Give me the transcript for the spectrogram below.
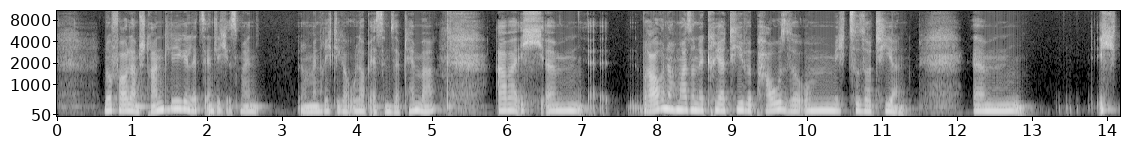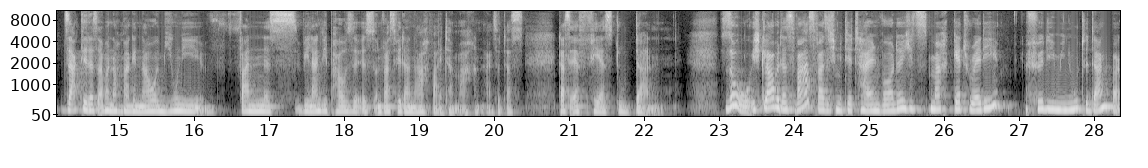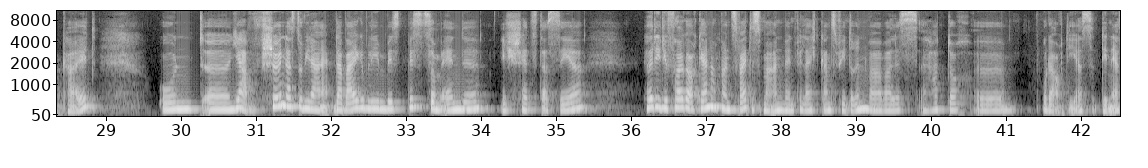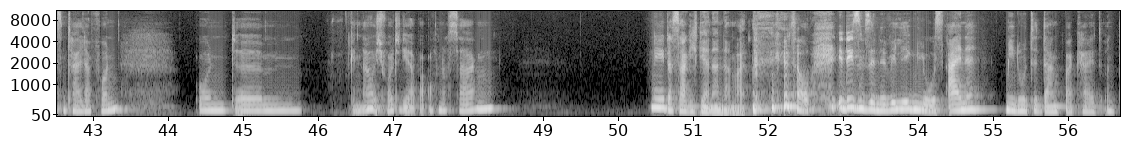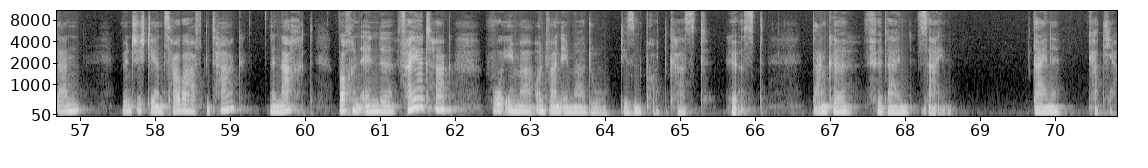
nur faul am Strand liege. Letztendlich ist mein, mein richtiger Urlaub erst im September. Aber ich ähm, brauche noch mal so eine kreative Pause, um mich zu sortieren. Ähm, ich sag dir das aber noch mal genau im Juni, wann es, wie lang die Pause ist und was wir danach weitermachen. Also das, das erfährst du dann. So, ich glaube, das war's, was ich mit dir teilen wollte. Jetzt mach Get Ready für die Minute Dankbarkeit. Und äh, ja, schön, dass du wieder dabei geblieben bist bis zum Ende. Ich schätze das sehr. Hör dir die Folge auch gerne noch mal ein zweites Mal an, wenn vielleicht ganz viel drin war, weil es hat doch, äh, oder auch die erste, den ersten Teil davon. Und ähm, genau, ich wollte dir aber auch noch sagen, nee, das sage ich dir ein andermal. genau, in diesem Sinne, wir legen los. Eine Minute Dankbarkeit und dann wünsche ich dir einen zauberhaften Tag, eine Nacht, Wochenende, Feiertag, wo immer und wann immer du diesen Podcast hörst. Danke für dein Sein. Deine Katja.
